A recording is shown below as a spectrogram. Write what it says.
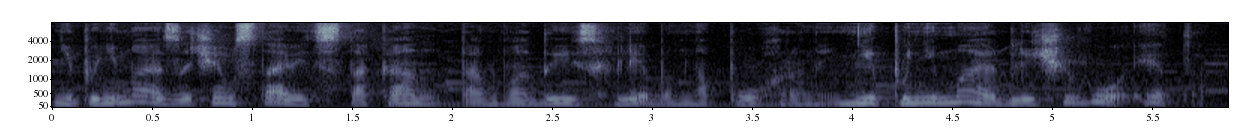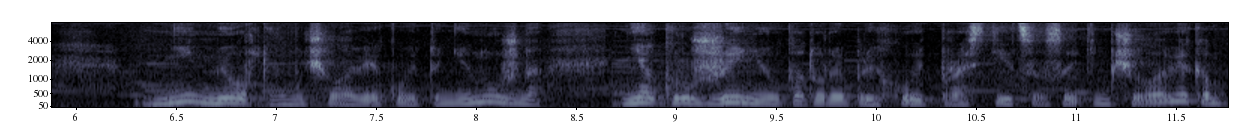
не понимают, зачем ставить стакан там, воды с хлебом на похороны, не понимают, для чего это. Ни мертвому человеку это не нужно, ни окружению, которое приходит проститься с этим человеком.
